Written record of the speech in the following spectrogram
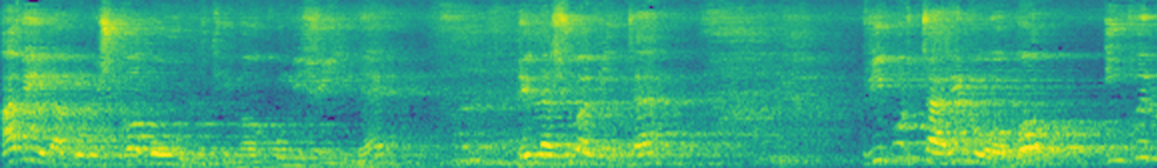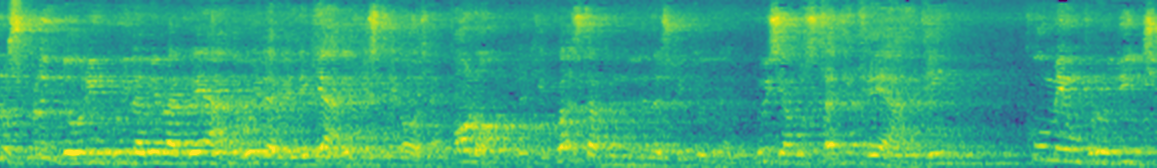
aveva come scopo ultimo, come fine della sua vita, riportare l'uomo in quello splendore in cui l'aveva creato. Voi le avete chiare queste cose? O no? Perché qua sta appunto della scrittura. Noi siamo stati creati come un prodigio,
